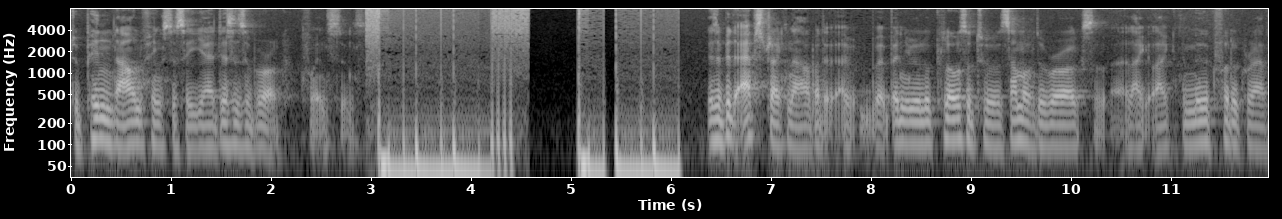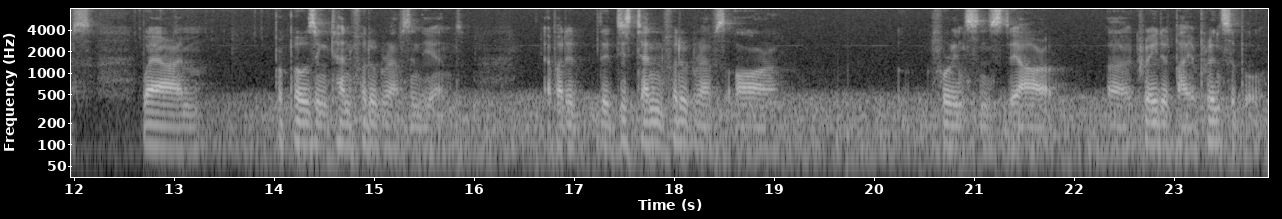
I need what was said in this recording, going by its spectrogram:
to pin down things to say, yeah, this is a work, for instance. It's a bit abstract now, but uh, when you look closer to some of the works, uh, like, like the milk photographs, where I'm proposing 10 photographs in the end. But it, these 10 photographs are, for instance, they are uh, created by a principle,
